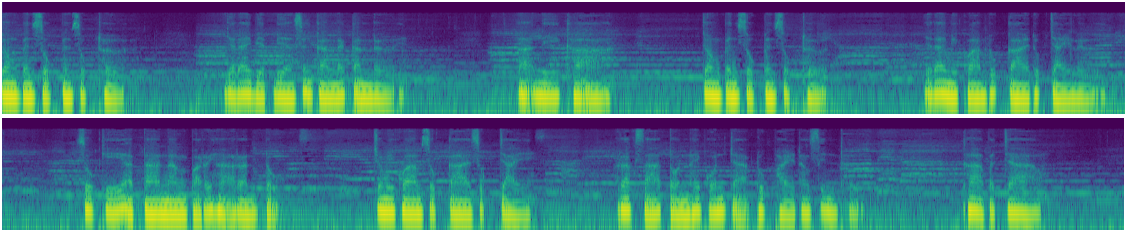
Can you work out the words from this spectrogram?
จงเป็นสุขเป็นสุขเถิด อย่าได้เบียดเบียนซึ่งกันและกันเลยอานีคา จงเป็นสุขเป็นสุขเถิด อย่าได้มีความทุกข์กายทุกใจเลย สุขีอัตตานังปริหารันตุ จงมีความสุขกายสุขใจ รักษาตนให้พ้นจากทุกภัยทั้งสิ้นเถิด ข้าพเจ้า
